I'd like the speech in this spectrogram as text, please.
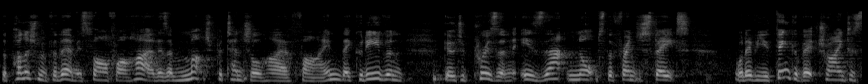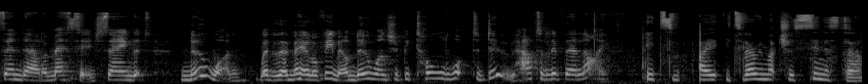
the punishment for them is far, far higher. There's a much potential higher fine. They could even go to prison. Is that not the French state, whatever you think of it, trying to send out a message saying that no one, whether they're male or female, no one should be told what to do, how to live their life? It's, I, it's, very much a sinister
